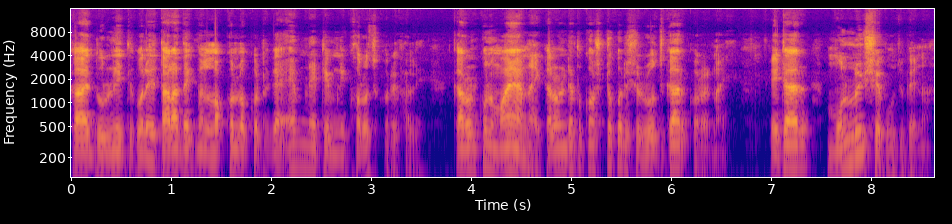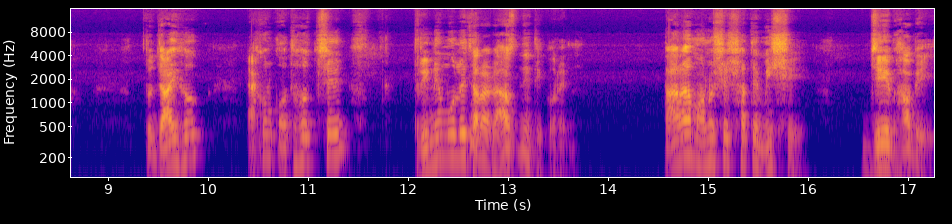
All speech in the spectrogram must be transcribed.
খায়, দুর্নীতি করে, তারা দেখবেন লক্ষ লক্ষ টাকা এমনি টেমনি খরচ করে ফেলে। কারণ কোনো মায়া নাই, কারণ এটা তো কষ্ট করে সে রোজগার করে নাই। এটার মূল্যই সে বুঝবে না। তো যাই হোক, এখন কথা হচ্ছে, তৃণমূলে যারা রাজনীতি করেন তারা মানুষের সাথে মিশে। যেভাবে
